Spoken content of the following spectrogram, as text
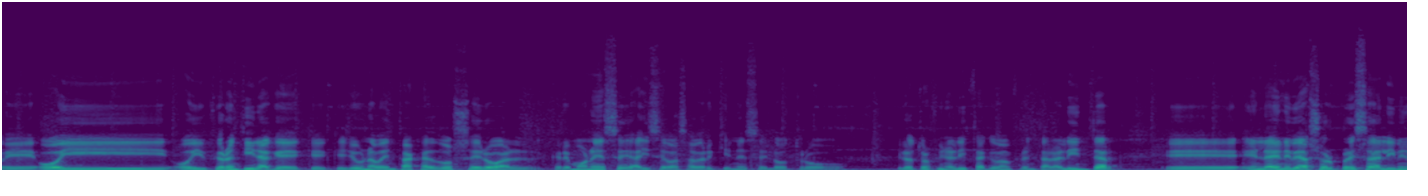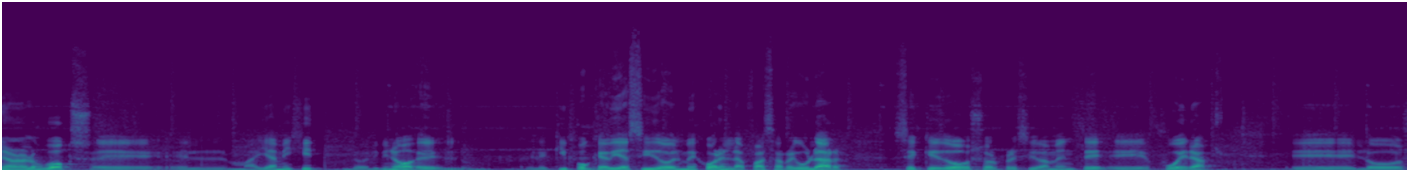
eh, hoy, hoy Fiorentina, que, que- que lleva una ventaja de 2-0 al Cremonese, ahí se va a saber quién es el otro, el otro finalista que va a enfrentar al Inter. Eh, en la NBA sorpresa eliminaron a los Bucks, eh, el Miami Heat lo eliminó, el, el equipo que había sido el mejor en la fase regular se quedó sorpresivamente eh, fuera. Los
